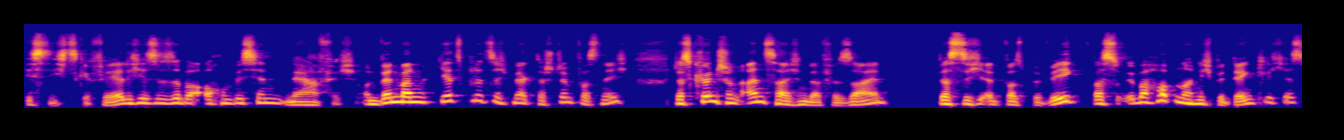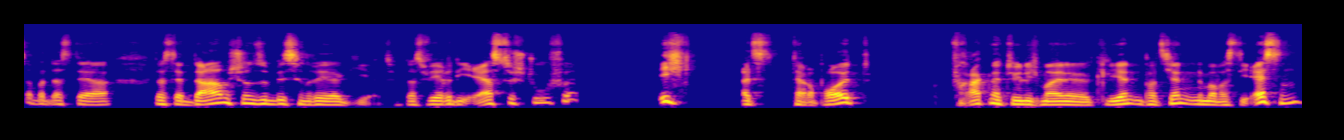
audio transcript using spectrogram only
Ist nichts Gefährliches, ist aber auch ein bisschen nervig. Und wenn man jetzt plötzlich merkt, da stimmt was nicht, das können schon Anzeichen dafür sein, dass sich etwas bewegt, was überhaupt noch nicht bedenklich ist, aber dass der, dass der Darm schon so ein bisschen reagiert. Das wäre die erste Stufe. Ich als Therapeut frage natürlich meine Klienten, Patienten immer, was die essen.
